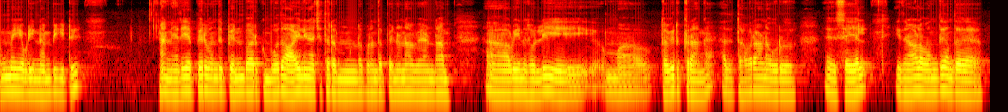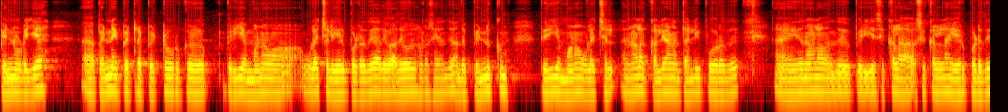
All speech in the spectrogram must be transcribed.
உண்மை அப்படின்னு நம்பிக்கிட்டு நிறைய பேர் வந்து பெண் பார்க்கும்போது ஆயிலி நட்சத்திரம் பிறந்த பெண்ணுனா வேண்டாம் அப்படின்னு சொல்லி ம தவிர்க்கிறாங்க. அது தவறான ஒரு செயல். இதனால் வந்து அந்த பெண்ணுடைய பெண்ணை பெற்ற பெற்றோருக்கு பெரிய மன உளைச்சல் ஏற்படுறது. அது அதோட சேர்ந்து அந்த பெண்ணுக்கும் பெரிய மன உளைச்சல். அதனால் கல்யாணம் தள்ளி போகிறது இதனால் வந்து பெரிய சிக்கலாக சிக்கல்லாம் ஏற்படுது.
